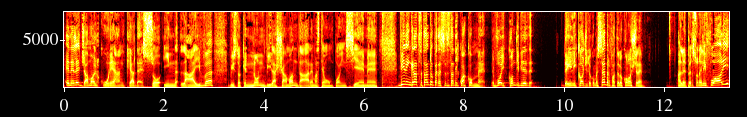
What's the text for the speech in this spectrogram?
e ne leggiamo alcune anche adesso in live, visto che non vi lasciamo andare, ma stiamo un po' insieme. Vi ringrazio tanto per essere stati qua con me. Voi condividete Daily Cogito come sempre, fatelo conoscere alle persone lì fuori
